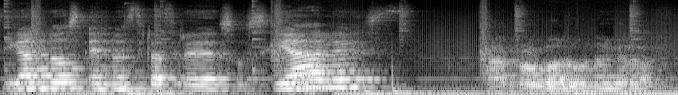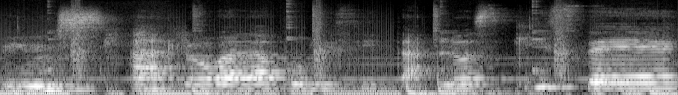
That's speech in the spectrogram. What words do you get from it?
Síganos en nuestras redes sociales, Arroba Luna Grafilms. arroba la publicita. Los quise.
